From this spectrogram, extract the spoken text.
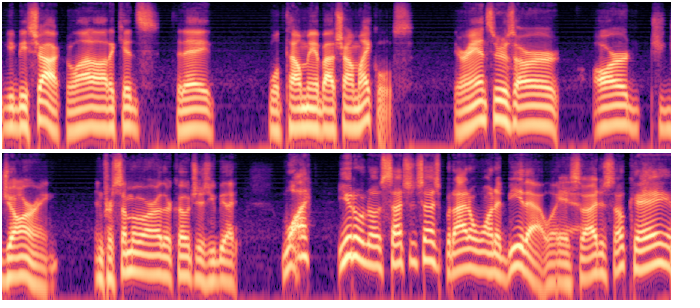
you'd be shocked. A lot, a lot of kids today will tell me about Shawn Michaels. Their answers are are jarring, and for some of our other coaches, you'd be like, "What? You don't know such and such?" But I don't want to be that way. Yeah. So I just okay,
